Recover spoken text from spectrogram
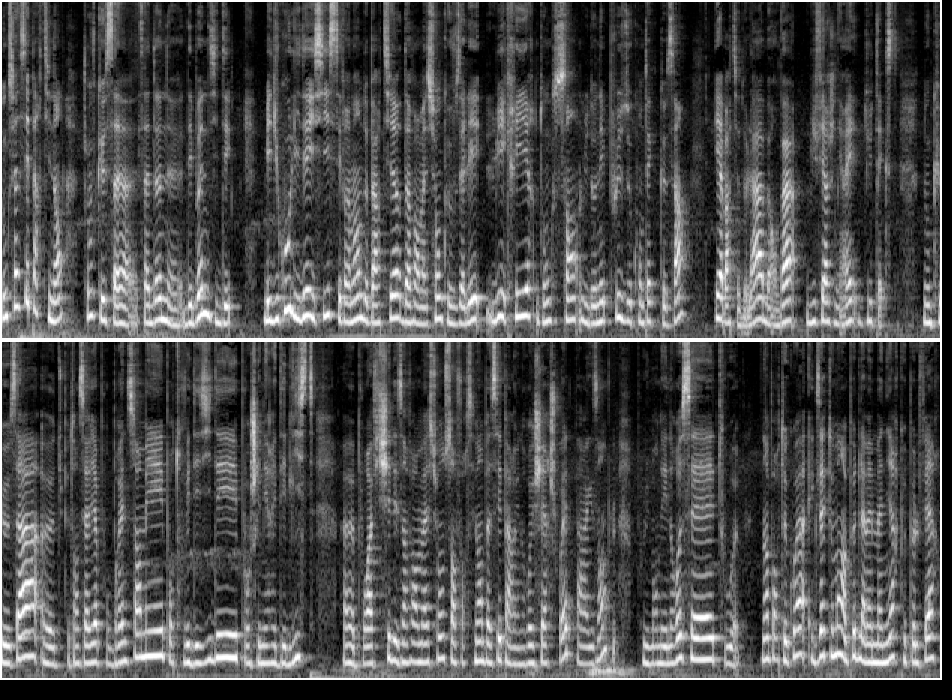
Donc c'est assez pertinent. Je trouve que ça, ça donne des bonnes idées. Mais du coup, l'idée ici, c'est vraiment de partir d'informations que vous allez lui écrire, donc sans lui donner plus de contexte que ça. Et à partir de là, ben, on va lui faire générer du texte. Donc euh, ça, euh, tu peux t'en servir pour brainstormer, pour trouver des idées, pour générer des listes, euh, pour afficher des informations sans forcément passer par une recherche web, par exemple, pour lui demander une recette ou n'importe quoi, exactement un peu de la même manière que peut le faire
